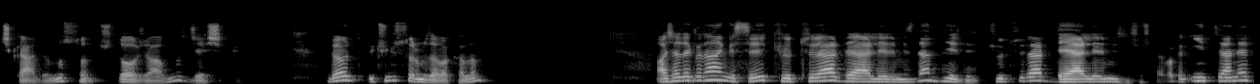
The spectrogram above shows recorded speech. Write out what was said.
çıkardığımız sonuç. Doğru cevabımız C şıkkı. Dört, üçüncü sorumuza bakalım. Aşağıdakilerden hangisi kültürel değerlerimizden biridir? Kültürel değerlerimiz çocuklar. Bakın internet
